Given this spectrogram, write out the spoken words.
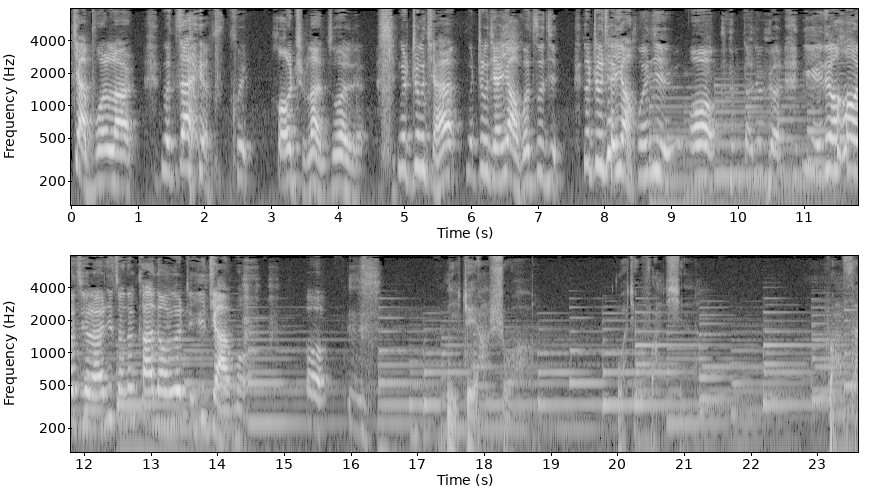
捡破烂，我再也不会好吃懒做了。我挣钱，我挣钱养活自己，我挣钱养活你。哦，大舅哥，你一定要好起来，你才能看到我这一天嘛。哦。这样说，我就放心了。放散，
